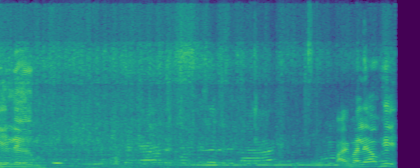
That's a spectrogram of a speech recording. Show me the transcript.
นี่ลืม ไปมาแล้วพี่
